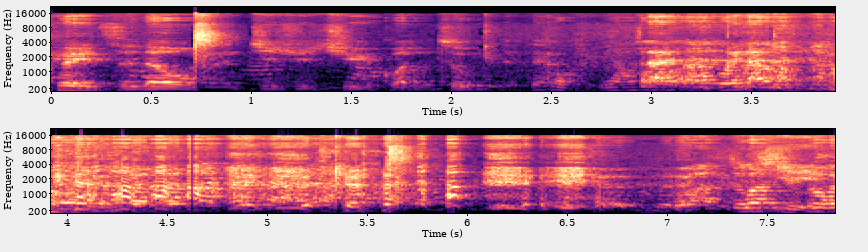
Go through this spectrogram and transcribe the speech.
可以值得我们继续去关注的？这样。来，来回答我是讲要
